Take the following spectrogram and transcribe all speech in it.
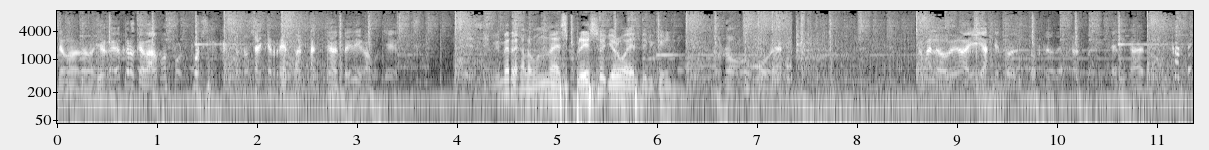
no, no, yo, yo creo que vamos por, por si acaso no sé que repartan café, digamos que Si a mí me regalan un expreso, yo no voy a decir que no. No, no, ojo, eh. Yo me lo veo ahí haciendo el torneo de Hearthstone y te digan, ¿un café?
